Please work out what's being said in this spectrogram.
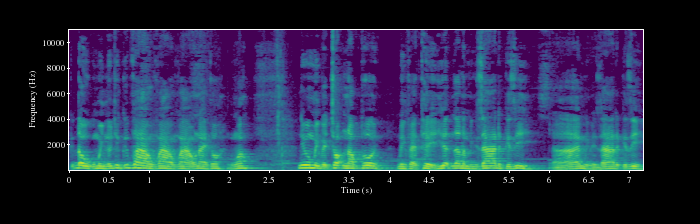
cái đầu của mình nó chỉ cứ vào vào vào này thôi đúng không? Nhưng mà mình phải chọn lọc thôi. Mình phải thể hiện ra là mình ra được cái gì. Đấy mình phải ra được cái gì.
